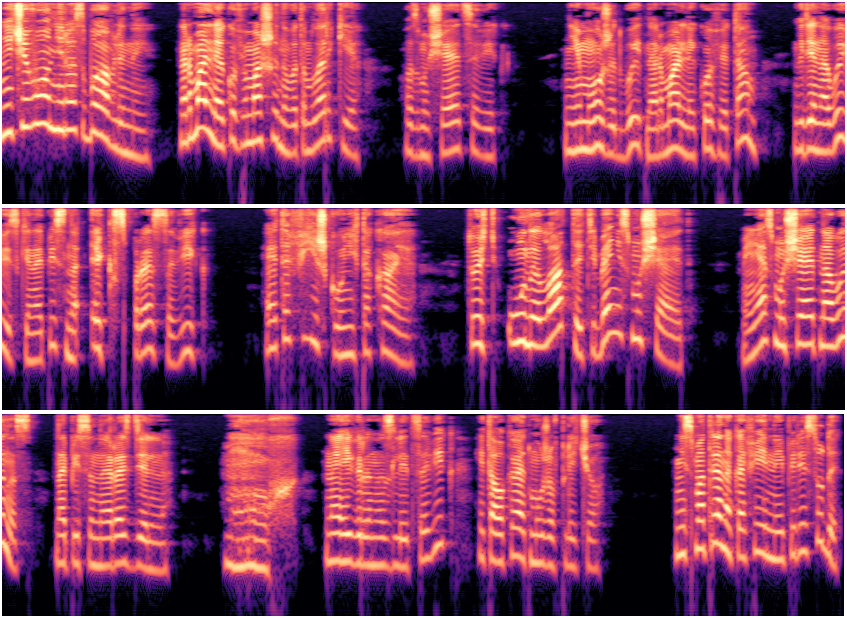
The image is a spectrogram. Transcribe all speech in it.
«Ничего он не разбавленный. Нормальная кофемашина в этом ларьке», – возмущается Вик. «Не может быть нормальный кофе там, где на вывеске написано «Экспресса Вик». Это фишка у них такая. То есть уны латте тебя не смущает. Меня смущает на вынос, написанное раздельно. Ух, наигранно злится Вик и толкает мужа в плечо. Несмотря на кофейные пересуды,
